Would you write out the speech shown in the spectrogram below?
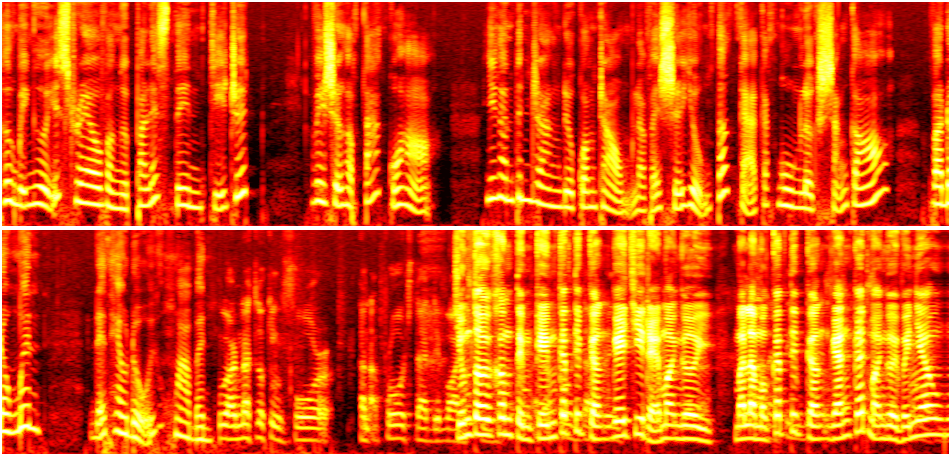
thường bị người Israel và người Palestine chỉ trích vì sự hợp tác của họ. Nhưng anh tin rằng điều quan trọng là phải sử dụng tất cả các nguồn lực sẵn có và đồng minh để theo đuổi hòa bình. Chúng tôi không tìm kiếm cách tiếp cận gây chia rẽ mọi người, mà là một cách tiếp cận gắn kết mọi người với nhau.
